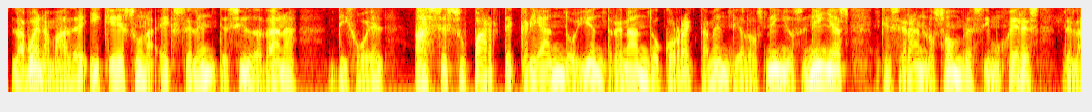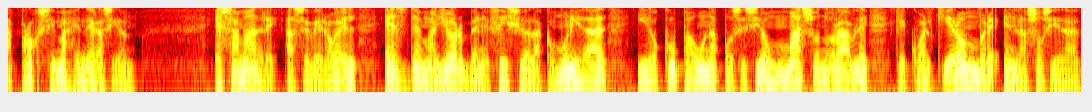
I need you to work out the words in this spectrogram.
La buena madre, y que es una excelente ciudadana, dijo él, hace su parte criando y entrenando correctamente a los niños y niñas que serán los hombres y mujeres de la próxima generación. Esa madre, aseveró él, es de mayor beneficio a la comunidad y ocupa una posición más honorable que cualquier hombre en la sociedad.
